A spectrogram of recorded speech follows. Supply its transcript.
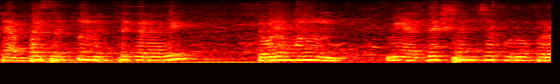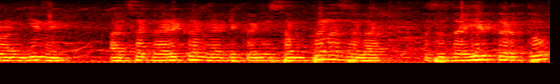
ते अभ्यासातनं व्यक्त करावी. एवढं म्हणून मी अध्यक्षांच्या पूर्व परवानगीने आजचा कार्यक्रम या ठिकाणी संपन्न झाला असं जाहीर करतो.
